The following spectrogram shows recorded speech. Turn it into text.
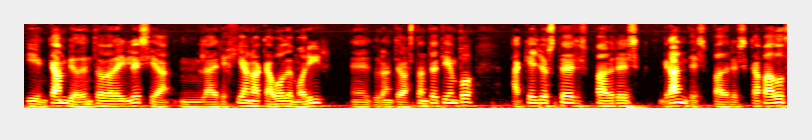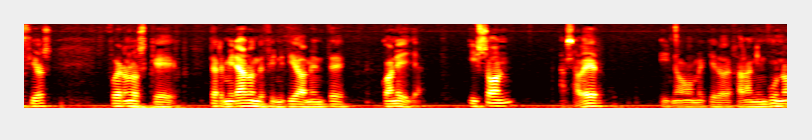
y en cambio dentro de la Iglesia mm, la herejía no acabó de morir eh, durante bastante tiempo, aquellos tres padres grandes, padres capadocios, fueron los que terminaron definitivamente con ella. Y son a saber, y no me quiero dejar a ninguno,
